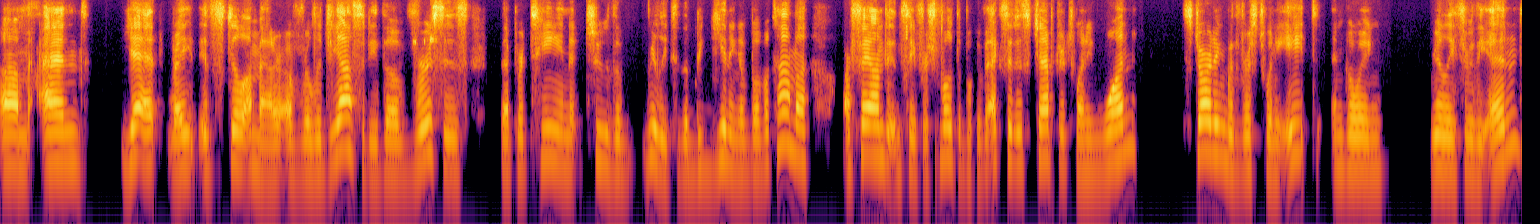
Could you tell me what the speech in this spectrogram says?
Um, and yet, right, it's still a matter of religiosity. The verses that pertain to the really to the beginning of Bava Kama are found in Sefer Shmot, the book of Exodus, chapter 21, starting with verse 28 and going really through the end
